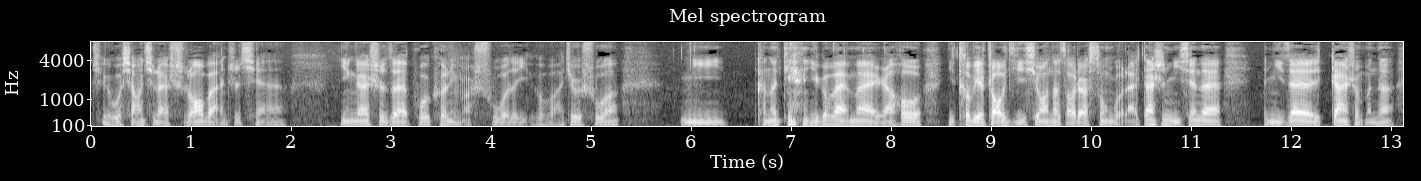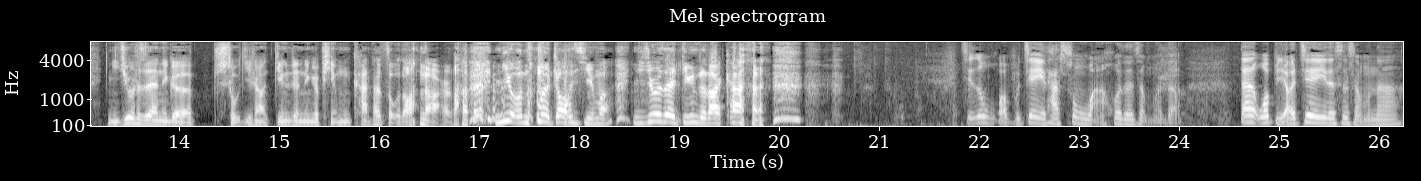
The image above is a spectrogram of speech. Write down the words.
这个我想起来，石老板之前应该是在博客里面说的一个吧，就是说你可能点一个外卖，然后你特别着急，希望他早点送过来，但是你现在。你在干什么呢？你就是在那个手机上盯着那个屏幕，看他走到哪儿了。你有那么着急吗？你就是在盯着他看。其实我不介意他送晚或者怎么的，但我比较介意的是什么呢？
